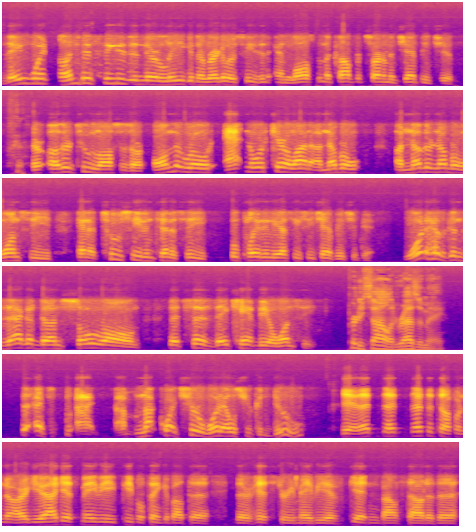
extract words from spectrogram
They went undefeated in their league in the regular season and lost in the conference tournament championship. their other two losses are on the road at North Carolina, a number another number one seed, and a two seed in Tennessee who played in the SEC championship game. What has Gonzaga done so wrong that says they can't be a one seed? Pretty solid resume. That's, I, I'm not quite sure what else you can do. Yeah, that that that's a tough one to argue. I guess maybe people think about the their history maybe of getting bounced out of the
